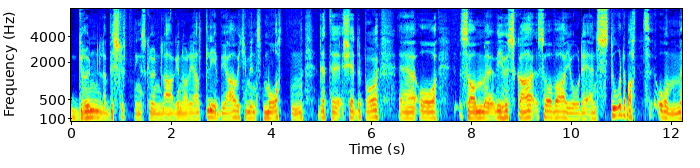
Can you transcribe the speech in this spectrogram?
beslutningsgrunnlaget når det gjaldt Libya, og ikke minst måten dette skjedde på. Og som vi husker, så var jo det en stor debatt om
